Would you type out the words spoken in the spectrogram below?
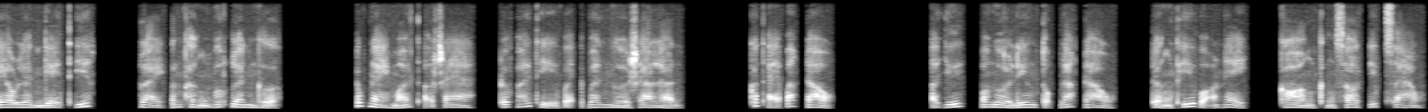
leo lên ghế thiết, lại cẩn thận bước lên ngựa. Lúc này mới thở ra, đối với thị vệ bên người ra lệnh. Có thể bắt đầu. Ở dưới, mọi người liên tục lắc đầu, trận thí võ này còn cần so tiếp sao.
